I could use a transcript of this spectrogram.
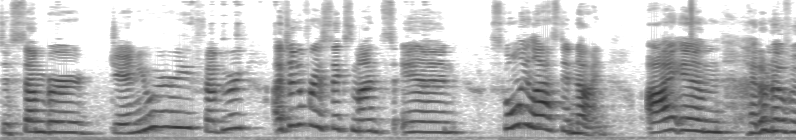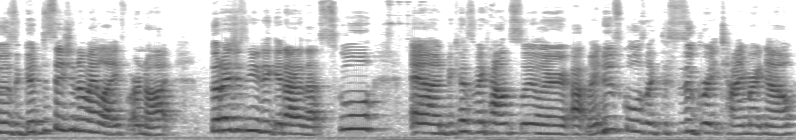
December, January, February, I took it for six months and school only lasted nine. I am, I don't know if it was a good decision in my life or not, but I just needed to get out of that school. And because my counselor at my new school is like, this is a great time right now.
